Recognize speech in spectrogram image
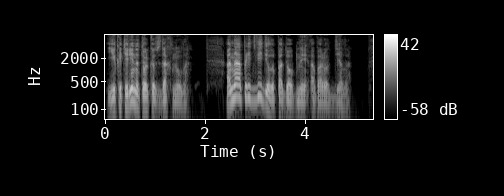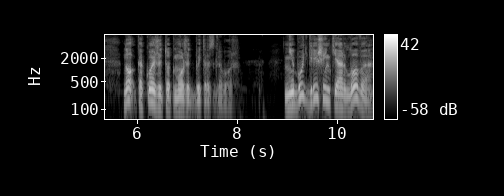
Екатерина только вздохнула. Она предвидела подобный оборот дела. Но какой же тут может быть разговор? Не будь Гришеньки Орлова,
